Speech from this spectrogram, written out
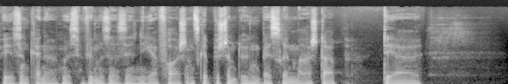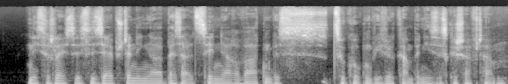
wir sind keine, müssen, wir müssen das jetzt nicht erforschen. Es gibt bestimmt irgendeinen besseren Maßstab, der nicht so schlecht ist, die Selbstständigen, aber besser als zehn Jahre warten, bis zu gucken, wie viele Companies es geschafft haben.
